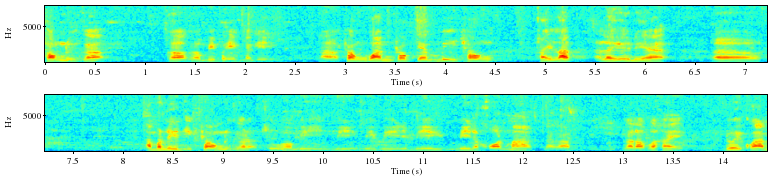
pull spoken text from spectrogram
ช่องหนึ่งก็ก็ก็มีพระเอกนางเอกช่องวันช่องแกมมี่ช่องไทยรัฐอะไรอย่างนี้ฮะ อ่ออมรินอีกช่องหนึ่งก็ถือว่ามีมีมีมีมีมีละครมากนะครับ แล้วเราก็ให้ด้วยความ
